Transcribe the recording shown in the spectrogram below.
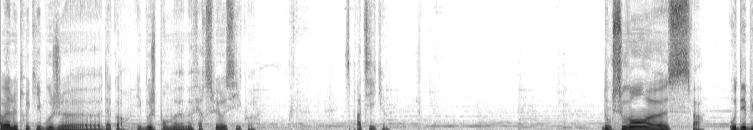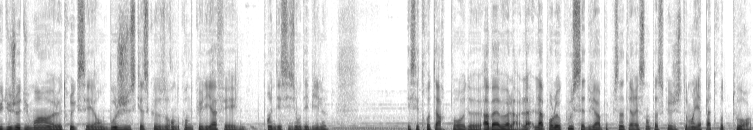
Ah ouais, le truc il bouge, euh, d'accord. Il bouge pour me, faire suer aussi, quoi. C'est pratique. hein. Donc souvent, euh, au début du jeu du moins, euh, le truc c'est on bouge jusqu'à ce que vous vous rendez compte que l'IA fait prend une décision débile. Et c'est trop tard pour eux de... Ah bah voilà, là, pour le coup ça devient un peu plus intéressant parce que justement il n'y a pas trop de tours.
